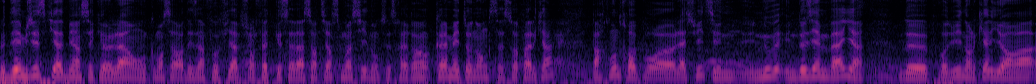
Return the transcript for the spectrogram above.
le DMG, ce qu'il y a de bien, c'est que là, on commence à avoir des infos fiables sur le fait que ça va sortir ce mois-ci, donc ce serait quand même étonnant que ça ne soit pas le cas. Par contre, pour euh, la suite, c'est une, deuxième vague de produits dans lequel il y aura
